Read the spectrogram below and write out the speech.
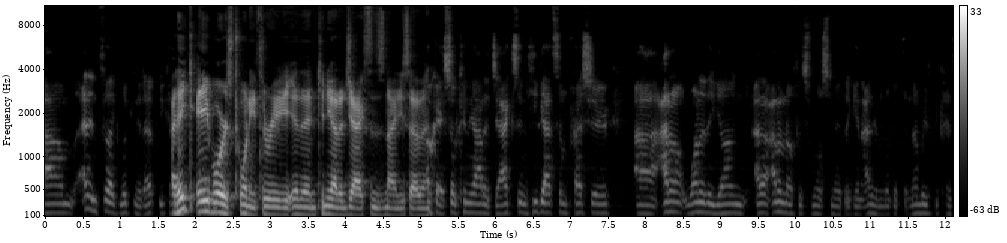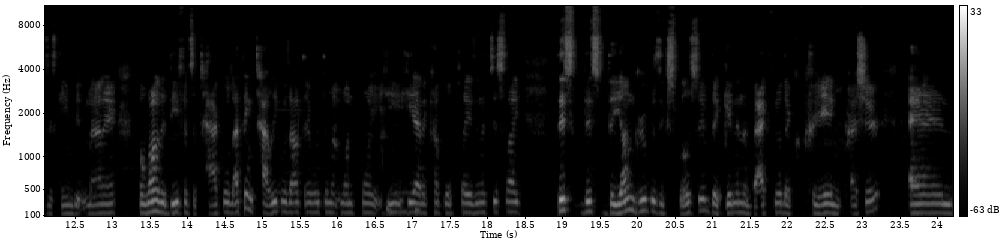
Um, I didn't feel like looking it up because I think Abor is 23, and then Kenyatta Jackson's 97. Okay, so Kenyatta Jackson, he got some pressure. Uh, I don't. One of the young. I don't, I don't know if it's Will Smith again. I didn't look up the numbers because this game didn't matter. But one of the defensive tackles, I think Tyleik was out there with them at one point. He he had a couple of plays, and it's just like this this the young group is explosive. They're getting in the backfield. They're creating pressure. And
